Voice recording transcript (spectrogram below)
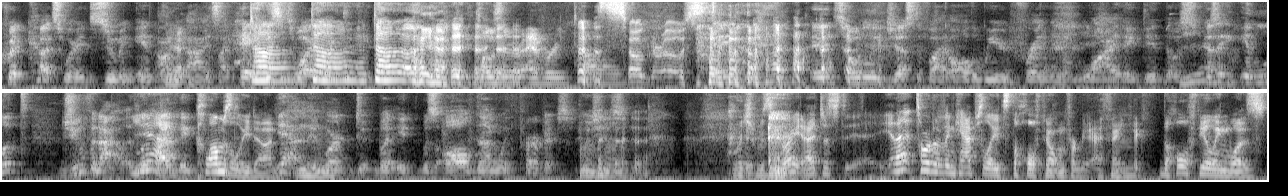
quick cuts where it's zooming in on the Yeah. eye. It's like, hey, Dun, this is what. dun, like, dun. Yeah, closer every That time. was so gross. it, it totally justified all the weird framing of why they did those because it, it looked juvenile. It looked yeah, like they clumsily done. yeah they mm-hmm. weren't, do, but it was all done with purpose, which is mm-hmm. which was great. That just that sort of encapsulates the whole film for me. I think mm-hmm. it, the whole feeling was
